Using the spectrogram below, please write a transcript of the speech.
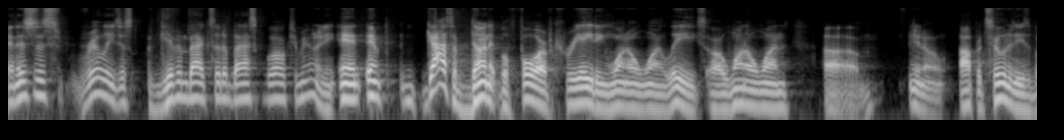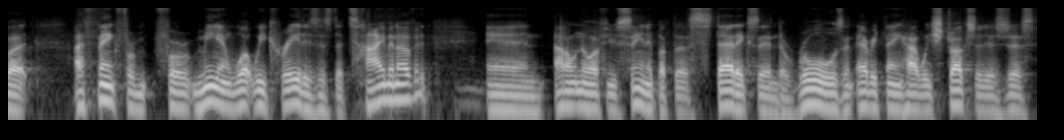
And it's just really just giving back to the basketball community. And and guys have done it before of creating one-on-one leagues or one-on-one um, you know, opportunities, but I think for for me and what we create is is the timing of it. And I don't know if you've seen it, but the aesthetics and the rules and everything, how we structured is just,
